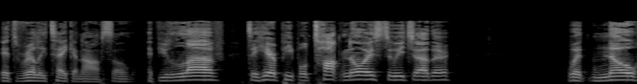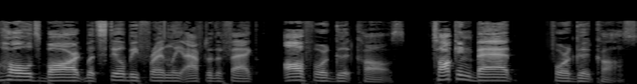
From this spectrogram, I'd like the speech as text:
it's really taken off so if you love to hear people talk noise to each other with no holds barred but still be friendly after the fact all for a good cause talking bad for a good cause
